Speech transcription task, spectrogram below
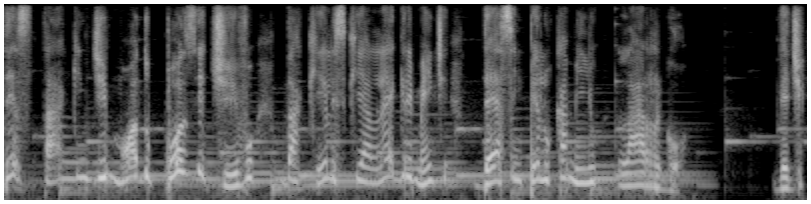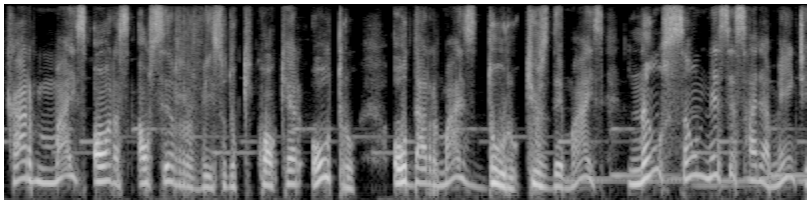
destaquem de modo positivo daqueles que alegremente descem pelo caminho largo. Dedicar mais horas ao serviço do que qualquer outro ou dar mais duro que os demais não são necessariamente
